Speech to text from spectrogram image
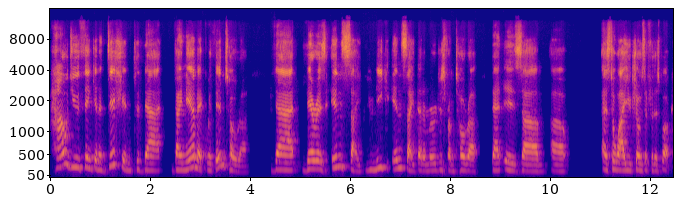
How do you think, in addition to that dynamic within Torah that there is insight, unique insight that emerges from Torah that is um, uh, as to why you chose it for this book?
